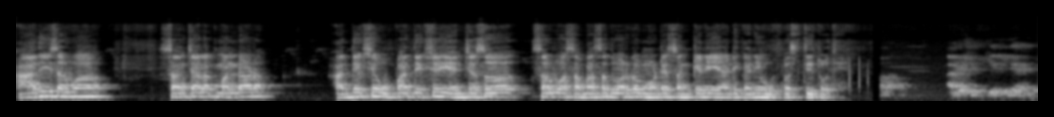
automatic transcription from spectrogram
आदी सर्व संचालक मंडळ अध्यक्ष उपाध्यक्ष यांच्यासह सर्व सभासद वर्ग मोठ्या संख्येने या ठिकाणी उपस्थित होते. आयोजित केलेली आहे.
